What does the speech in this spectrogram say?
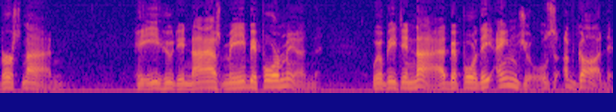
verse 9. He who denies me before men will be denied before the angels of God.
